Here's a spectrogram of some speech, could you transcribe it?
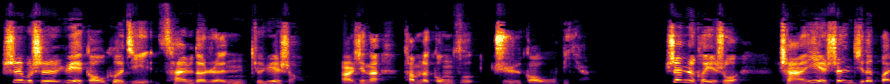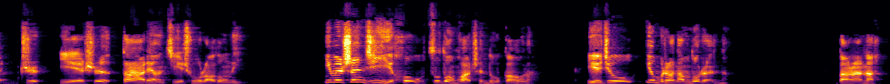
是不是越高科技参与的人就越少？而且呢，他们的工资巨高无比啊，甚至可以说，产业升级的本质也是大量挤出劳动力，因为升级以后自动化程度高了，也就用不着那么多人了。当然了，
